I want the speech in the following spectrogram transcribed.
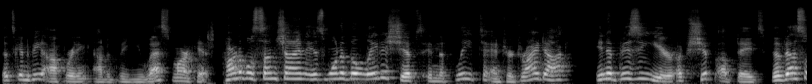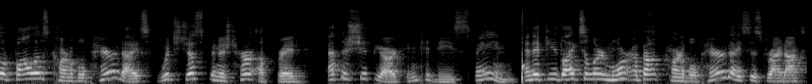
that's going to be operating out of the US market. Carnival Sunshine is one of the latest ships in the fleet to enter dry dock in a busy year of ship updates, the vessel follows Carnival Paradise, which just finished her upgrade at the shipyard in Cadiz, Spain. And if you'd like to learn more about Carnival Paradise's dry docks,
